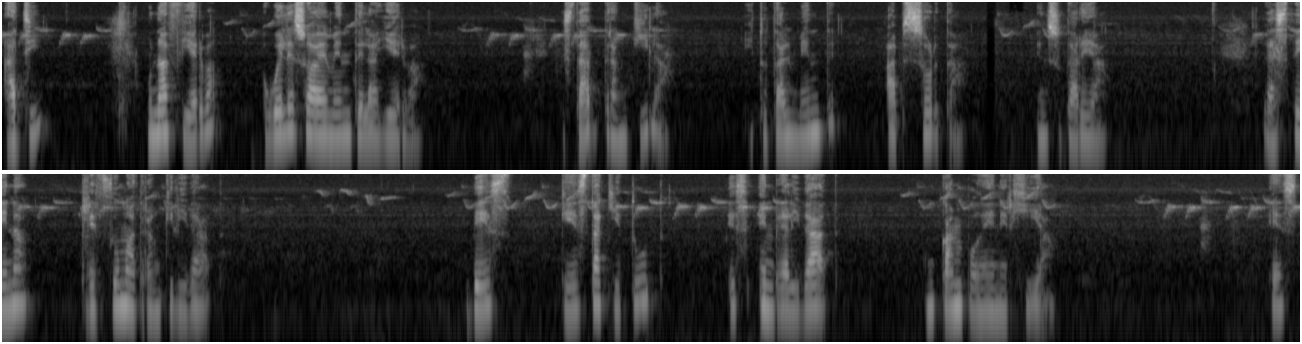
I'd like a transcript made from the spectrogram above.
Allí, una cierva huele suavemente la hierba. Está tranquila y totalmente absorta en su tarea. La escena rezuma tranquilidad. Ves que esta quietud es en realidad un campo de energía. Es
